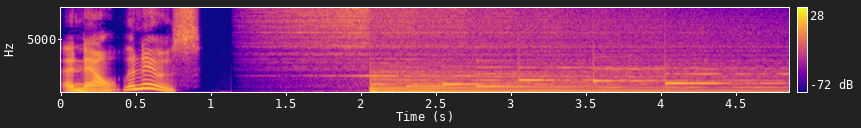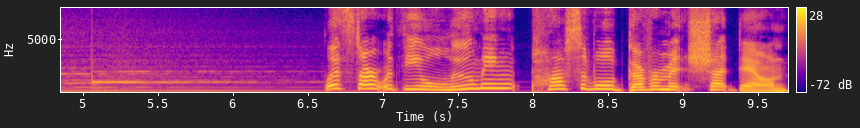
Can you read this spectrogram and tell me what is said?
And now the news. Let's start with the looming possible government shutdown,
